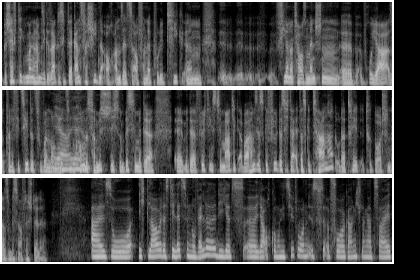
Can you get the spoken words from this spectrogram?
Beschäftigtenmangel haben Sie gesagt, es gibt ja ganz verschiedene auch Ansätze, auch von der Politik. Ähm, 400.000 äh, Menschen äh, pro Jahr, also qualifizierte Zuwanderung ja, hinzubekommen. Ja, ja. Das vermischt sich so ein bisschen mit der, äh, mit der Flüchtlingsthematik. Aber haben Sie das Gefühl, dass sich da etwas getan hat oder tritt, tritt Deutschland da so ein bisschen auf der Stelle? Also ich glaube, dass die letzte Novelle, die jetzt äh, ja auch kommuniziert worden ist äh, vor gar nicht langer Zeit,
